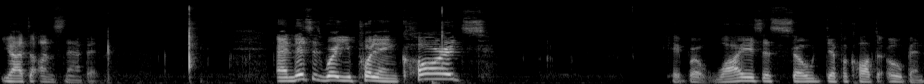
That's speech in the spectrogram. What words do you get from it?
You have to unsnap it. And this is where you put in cards. Okay, but why is this so difficult to open?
